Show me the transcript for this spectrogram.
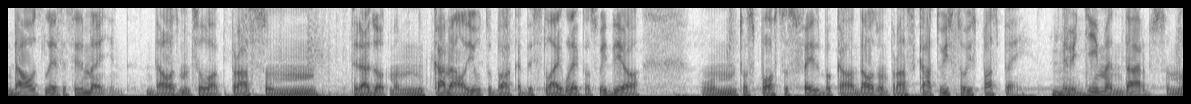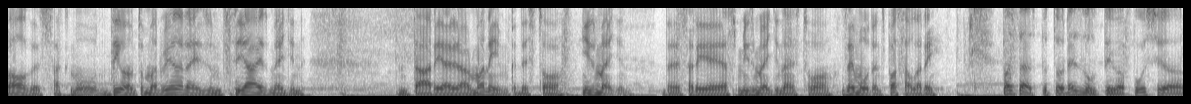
Daudz lietas es izmēģinu, daudz man cilvēku prasa. Redzot, man kanāla YouTube, kad es laiku lieku tos video un tos postus Facebook, daudz man prasa, kā tu visu to vispār paspēji. Mm. Ja ir ģimene, darbs un vēl es saku, nu, dzīvojam tomēr vienreiz, un tas jāizmēģina. Un tā arī ir ar manīm, kad es to izmēģinu. Es arī esmu izmēģinājis to zemūdens pasauli. Arī. Pastāst par to rezultātīvo pusi, jo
